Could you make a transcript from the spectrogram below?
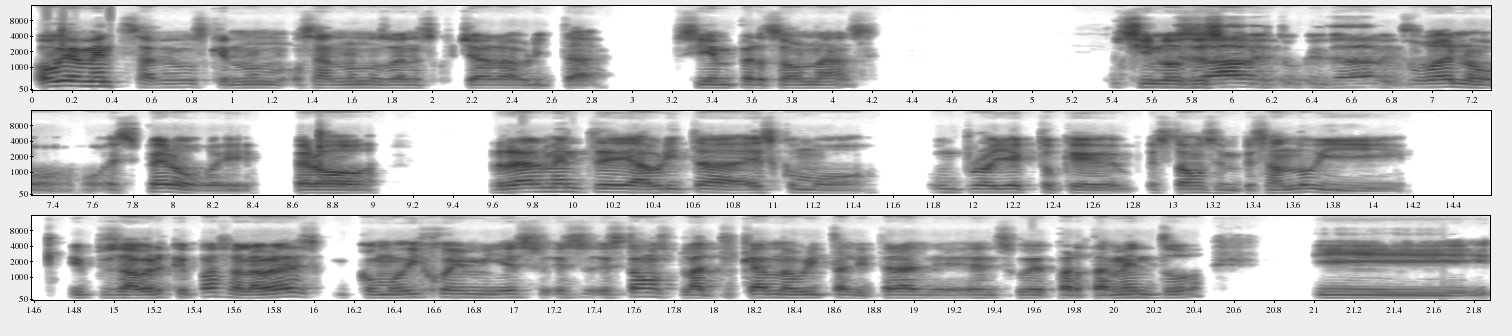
obviamente sabemos que no, o sea, no nos van a escuchar ahorita 100 personas. Si ¿Tú nos qué es- sabes? ¿Tú qué sabes? Bueno, espero, güey, pero realmente ahorita es como un proyecto que estamos empezando y, y pues a ver qué pasa. La verdad es como dijo Emi, es, es- estamos platicando ahorita literal en su departamento y,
